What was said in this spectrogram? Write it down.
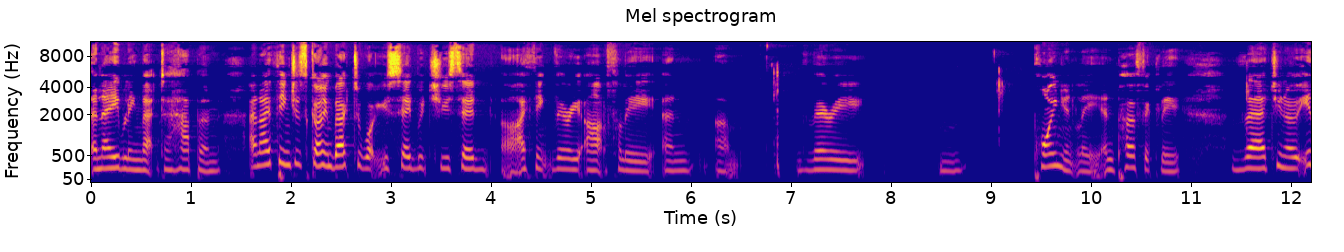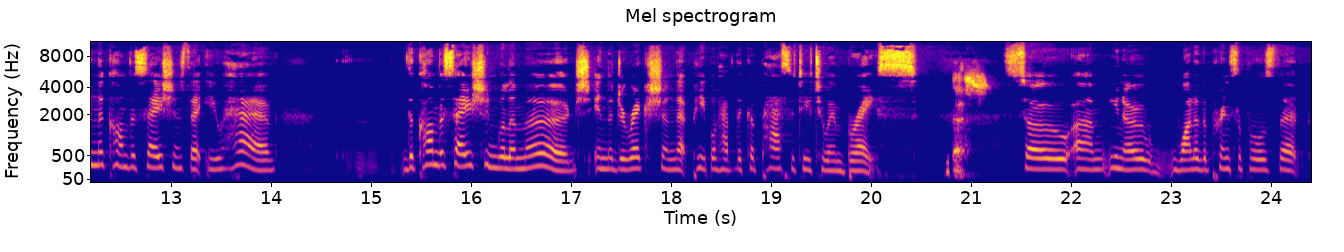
enabling that to happen. And I think just going back to what you said, which you said, uh, I think very artfully and um, very um, poignantly and perfectly that, you know, in the conversations that you have, the conversation will emerge in the direction that people have the capacity to embrace. Yes. So, um, you know, one of the principles that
